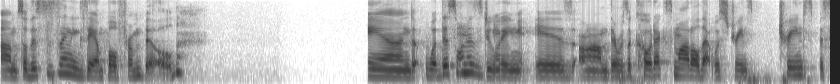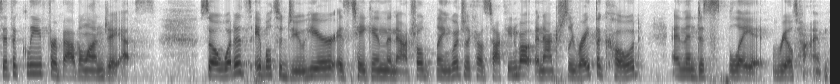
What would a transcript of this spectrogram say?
Um, so this is an example from Build. And what this one is doing is um, there was a codex model that was trained, trained specifically for Babylon JS. So what it's able to do here is take in the natural language like I was talking about and actually write the code and then display it real time.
